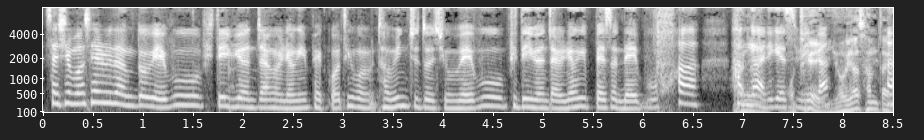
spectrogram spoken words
사실 뭐, 새누리당도 외부 비대위원장을 영입했고 어떻게 보면 더민주도 지금 외부 비대위원장을 영입해서 내부화한 거 아니겠습니까? 어떻게 여야 3당이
